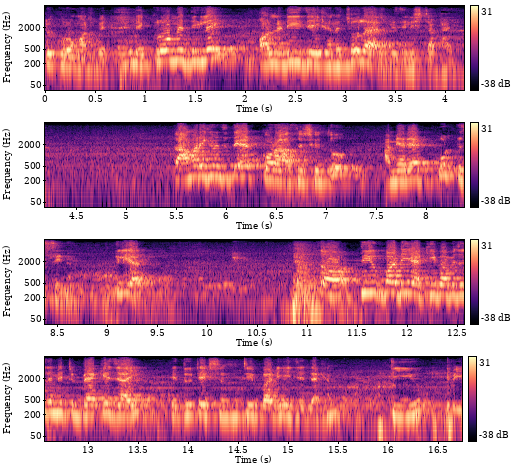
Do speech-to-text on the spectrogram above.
টু ক্রোম আসবে। এই ক্রোমে দিলেই অলরেডি যে এখানে চলে আসবে জিনিসটা ভাই। তা আমার এখানে যদি অ্যাড করা আছে, সেহেতু আমি আর অ্যাড করতেছি না। ক্লিয়ার তো টিউব বডি একইভাবে যদি আমি একটু ব্যাকে যাই, এই দুইটা এক্সটেনশন টিউব বডি এই যে দেখেন টিউব বি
